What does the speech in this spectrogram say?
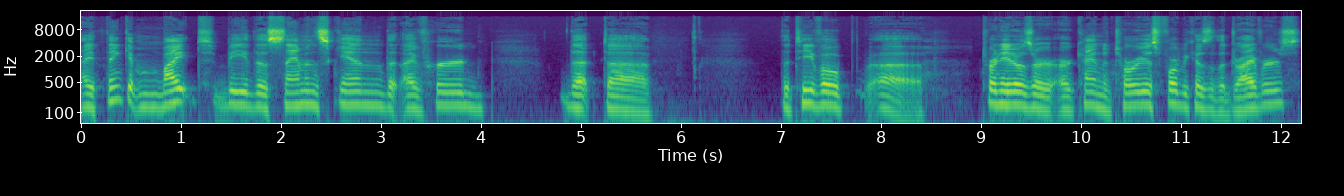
I think it might be the salmon skin that I've heard that uh, the Tevo uh, tornadoes are, are kind of notorious for because of the drivers,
